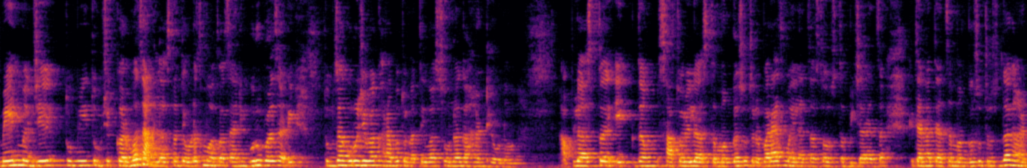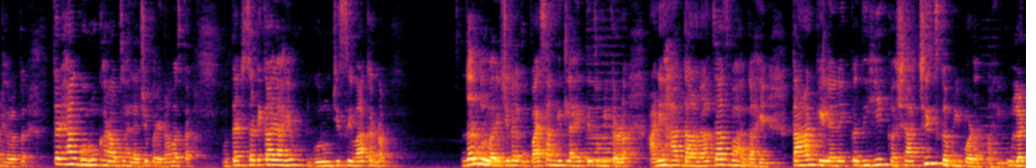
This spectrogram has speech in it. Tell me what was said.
मेन म्हणजे तुम्ही तुमचे कर्म चांगलं असतं तेवढंच महत्त्वाचं आहे. आणि गुरुबळसाठी तुमचा गुरु जेव्हा खराब होतो ना तेव्हा सोनं गहाण ठेवणं. आपलं असतं एकदम साचवलेलं असतं मंगळसूत्र. बऱ्याच महिलांचं असं असतं बिचाऱ्यांचं की त्यांना त्यांचं मंगळसूत्रसुद्धा गहाण ठेवलं लागतं. तर ह्या गुरु खराब झाल्याचे परिणाम असतात. मग त्याच्यासाठी काय आहे? गुरूंची सेवा करणं. दर गुरुवारी जे काही उपाय सांगितले आहेत ते तुम्ही करणं. आणि हा दानाचाच भाग आहे. दान केल्याने कधीही कशाचीच कमी पडत नाही. उलट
